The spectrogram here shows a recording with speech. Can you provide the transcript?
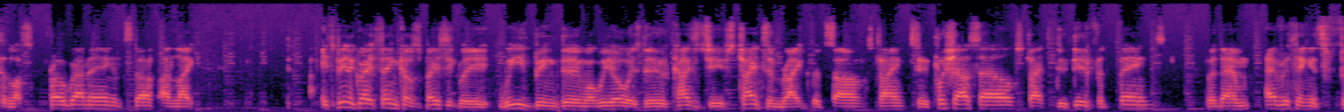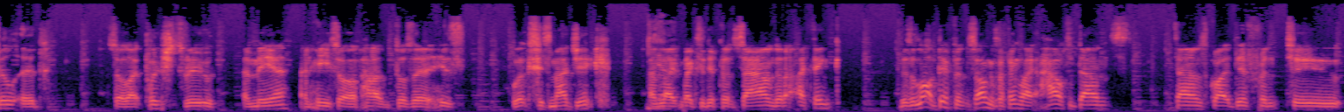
and lots of programming and stuff. And like, it's been a great thing because basically we've been doing what we always do, Kaiser Chiefs, trying to write good songs, trying to push ourselves, trying to do different things. But then everything is filtered, so like pushed through Amir, and he sort of has, does it, his works his magic and Yeah. like makes a different sound. And I think there's a lot of different songs. I think like How to Dance sounds quite different to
